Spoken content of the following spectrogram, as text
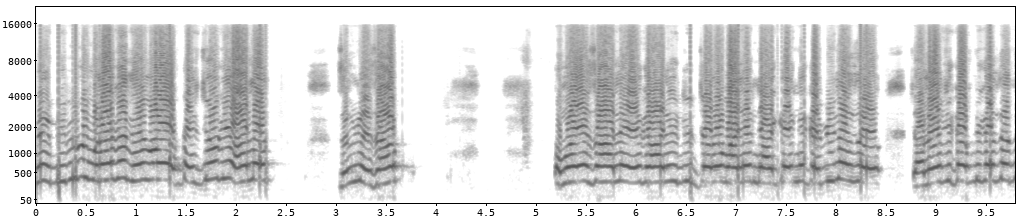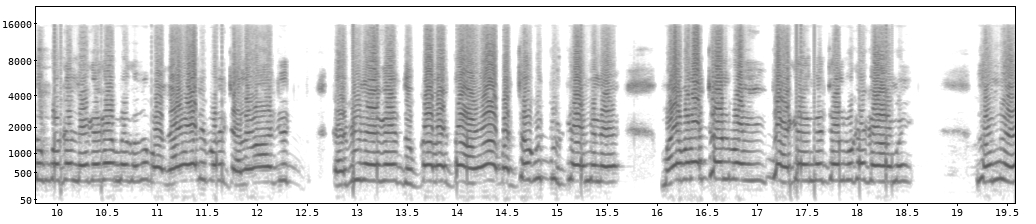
मैं बीबी को बुला के देखो, आप कैसे होगी हालत? समझे साहब? हमारे साल गाड़ी जो चलो भाई जाके आएँगे कभी ना सो चलो जी कब निकलते तुम पकड़ लेके गए? मेरे को तो घर वाली पड़ी चलो आज कभी नहीं गए। धुक्का लगता होगा बच्चों को छुट्टियाँ मिले। मैं बोला चल भाई जाके आएँगे चल के गाँव में। समझे?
